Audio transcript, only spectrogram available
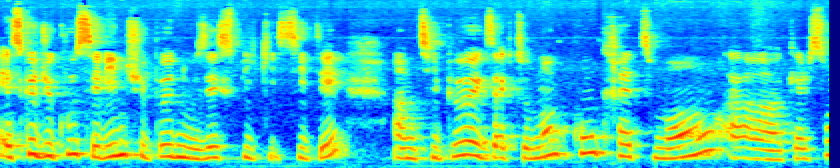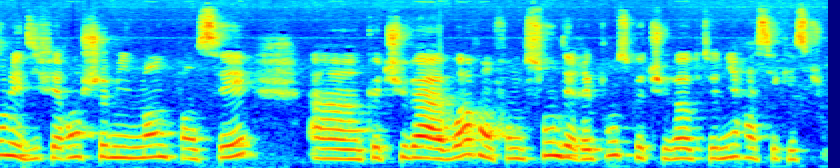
Est-ce que du coup, Céline, tu peux nous expliquer, citer un petit peu exactement, concrètement, euh, quels sont les différents cheminements de pensée euh, que tu vas avoir en fonction des réponses que tu vas obtenir à ces questions?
